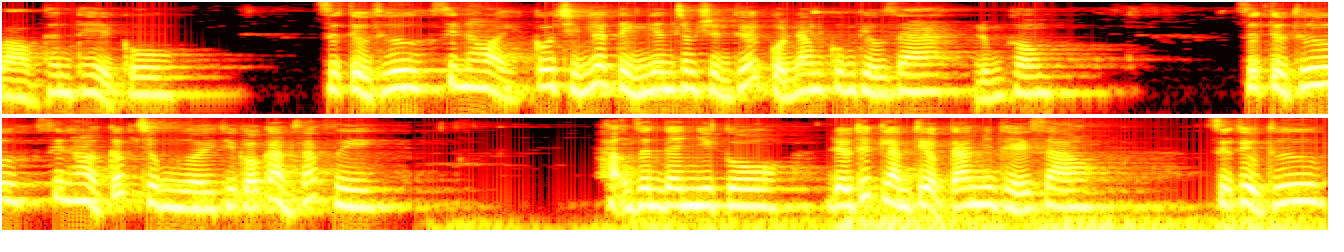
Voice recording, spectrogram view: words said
vào thân thể cô dự tiểu thư xin hỏi cô chính là tình nhân trong truyền thuyết của nam cung thiếu gia, đúng không? Dự tiểu thư xin hỏi cấp chồng người thì có cảm giác gì? Hạng dân đen như cô đều thích làm tiểu tam như thế sao? Dự tiểu thư,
